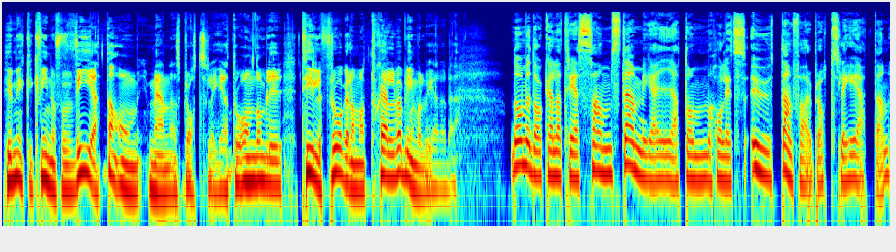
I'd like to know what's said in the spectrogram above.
hur mycket kvinnor får veta om männens brottslighet och om de blir tillfrågade om att själva bli involverade. De är dock alla tre samstämmiga i att de hållits utanför brottsligheten.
